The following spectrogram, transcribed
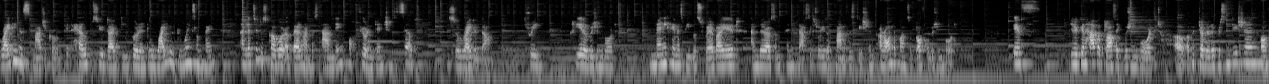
Writing is magical. It helps you dive deeper into why you're doing something and lets you discover a better understanding of your intentions itself. So write it down. 3. Create a vision board. Many famous people swear by it, and there are some fantastic stories of manifestation around the concept of the vision board. If you can have a classic vision board, uh, a picture, a representation of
